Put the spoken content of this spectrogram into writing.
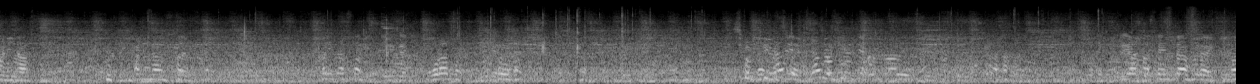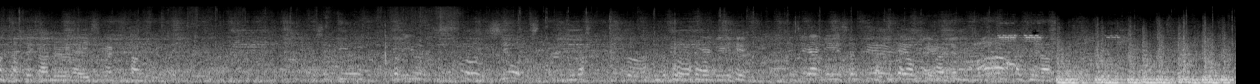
カニダンスタイムカニダンスタイムっていうかおらんの初級初級新潟センターフライ来ましたセカンドフライ石垣三振初球初球しようとして逃がした石垣石垣初球でよって言われてああってなって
